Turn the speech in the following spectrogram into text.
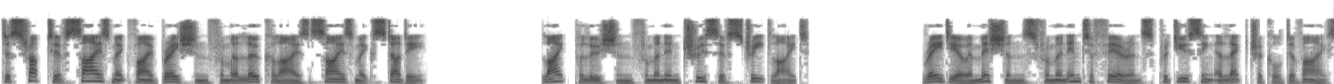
Disruptive seismic vibration from a localized seismic study Light pollution from an intrusive streetlight radio emissions from an interference-producing electrical device.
